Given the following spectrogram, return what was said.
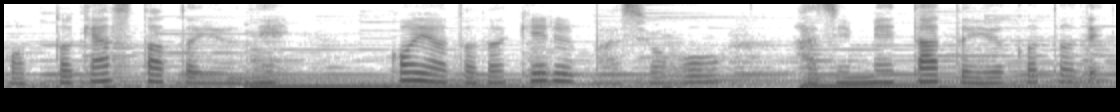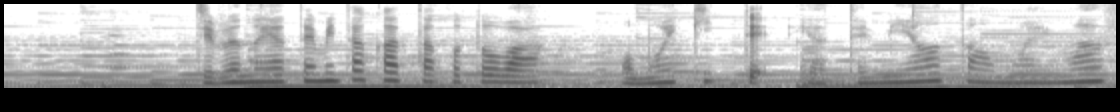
ポッドキャストというね声を届ける場所を始めたということで自分のやってみたかったことは思い切ってやってみようと思います。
